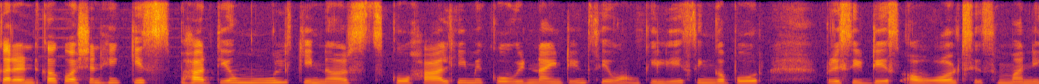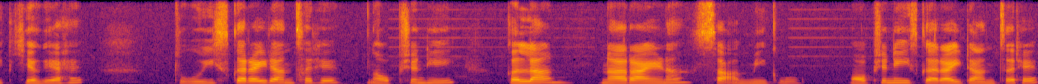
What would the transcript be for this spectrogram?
करंट का क्वेश्चन है, किस भारतीय मूल की नर्स को हाल ही में कोविड नाइन्टीन सेवाओं के लिए सिंगापुर प्रेसिडेंस अवार्ड से सम्मानित किया गया है? तो इसका राइट आंसर है। ऑप्शन ही। कला नारायणा, सामी को। ऑप्शन ही इसका राइट आंसर है।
